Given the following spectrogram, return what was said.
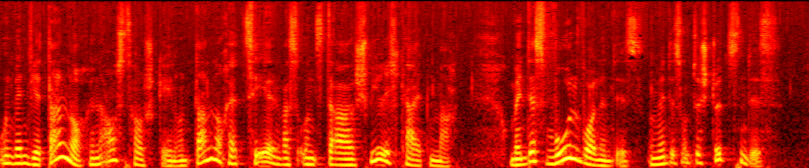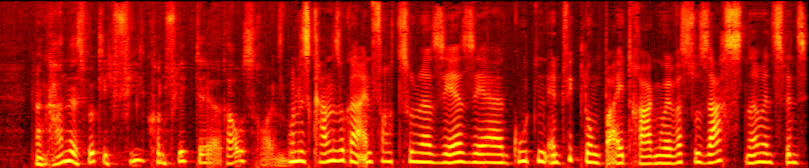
Und wenn wir dann noch in Austausch gehen und dann noch erzählen, was uns da Schwierigkeiten macht. Und wenn das wohlwollend ist und wenn das unterstützend ist, dann kann das wirklich viel Konflikte rausräumen. Und es kann sogar einfach zu einer sehr, sehr guten Entwicklung beitragen, weil was du sagst, ne, wenn es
